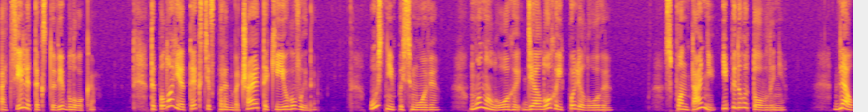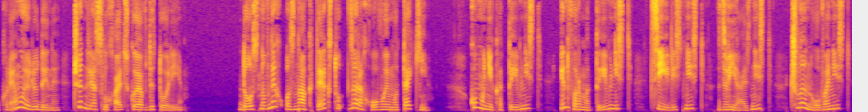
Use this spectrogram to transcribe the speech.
а цілі текстові блоки. Типологія текстів передбачає такі його види: усні й письмові, монологи, діалоги й полілоги, спонтанні і підготовлені для окремої людини чи для слухацької аудиторії. До основних ознак тексту зараховуємо такі: комунікативність, інформативність, цілісність, зв'язність, членованість,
